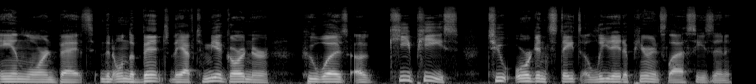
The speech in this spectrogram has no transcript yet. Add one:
and Lauren Betts. And then on the bench, they have Timea Gardiner, who was a key piece to Oregon State's Elite Eight appearance last season.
